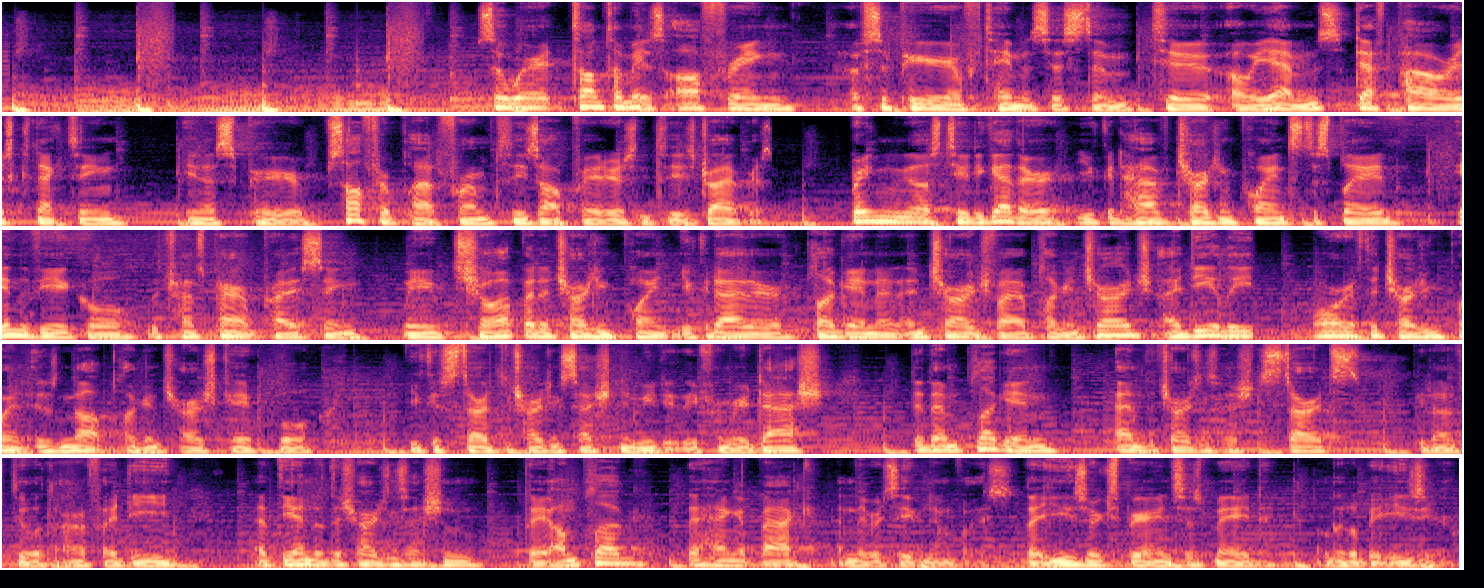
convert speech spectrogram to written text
So where TomTom is offering a superior infotainment system to OEMs, Deftpower is connecting in a superior software platform to these operators and to these drivers. Bringing those two together, you could have charging points displayed in the vehicle with transparent pricing. When you show up at a charging point, you could either plug in and charge via plug and charge, ideally, or if the charging point is not plug and charge capable, you could start the charging session immediately from your dash. They then plug in and the charging session starts. You don't have to deal with RFID. At the end of the charging session, they unplug, they hang it back, and they receive an invoice. That user experience is made a little bit easier.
